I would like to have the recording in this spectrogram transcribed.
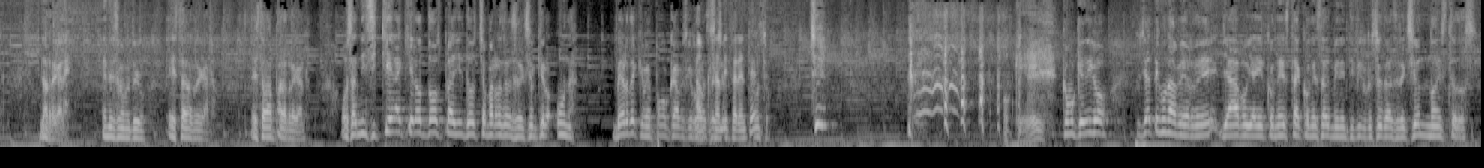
la regalé. En ese momento digo, esta la regalo. Esta va para regalo. O sea, ni siquiera quiero dos, play- dos chamarras de la selección, quiero una. Verde que me pongo cada vez que juego ¿Aunque la sean diferentes? Punto. Sí, Ok. como que digo, pues ya tengo una verde, ya voy a ir con esta, con esta me identifico que soy de la selección, no es todos.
